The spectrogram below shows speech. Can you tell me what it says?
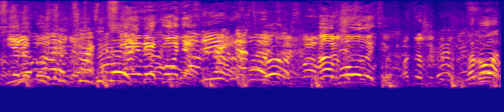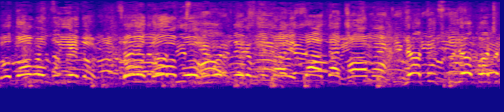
Всі виходять. Всі виходять. На вулицю. А де жити буде? Народ! Додому поїду. Додому. Тата, маму. Я тут стояв, бачив,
